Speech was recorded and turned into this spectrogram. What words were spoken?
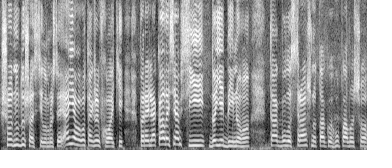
що ну душа з тілом росте. А я отак же в хаті. Перелякалися всі до єдиного. Так було страшно, так гупало, що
